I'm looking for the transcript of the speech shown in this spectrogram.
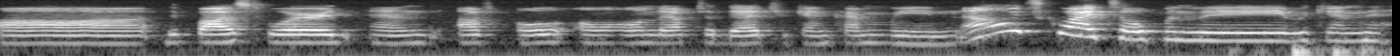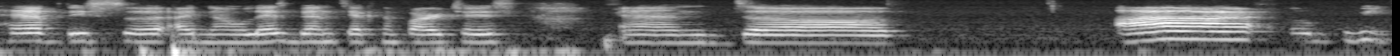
uh, the password, and after, all, only after that you can come in. Now it's quite openly. We can have this, uh, I know, lesbian techno parties, and uh, I, we,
